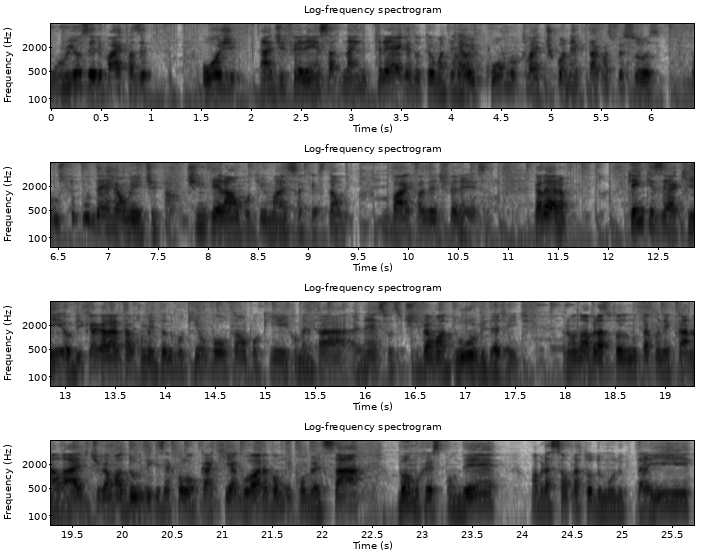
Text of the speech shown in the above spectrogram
o Reels ele vai fazer hoje a diferença na entrega do teu material e como tu vai te conectar com as pessoas. Então, se tu puder realmente te inteirar um pouquinho mais dessa questão, vai fazer a diferença. Galera, quem quiser aqui, eu vi que a galera tava comentando um pouquinho, voltar um pouquinho e comentar, né? Se você tiver uma dúvida, gente, quero mandar um abraço para todo mundo que tá conectado na live. Se tiver uma dúvida e quiser colocar aqui agora, vamos conversar, vamos responder. Um abração para todo mundo que tá aí,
